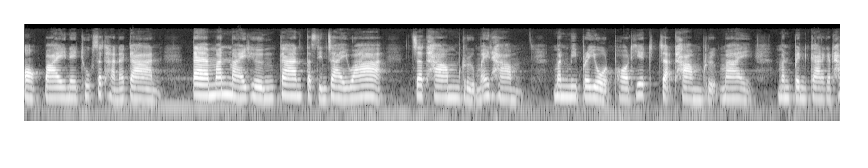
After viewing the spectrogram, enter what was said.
ออกไปในทุกสถานการณ์ แต่มันหมายถึงการตัดสินใจว่า จะทำหรือไม่ทำมันมีประโยชน์พอที่จะทำหรือไม่ มันเป็นการกระท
